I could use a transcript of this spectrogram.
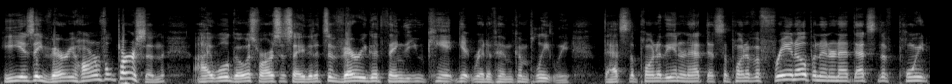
he is a very harmful person, I will go as far as to say that it's a very good thing that you can't get rid of him completely. That's the point of the internet. That's the point of a free and open internet. That's the point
